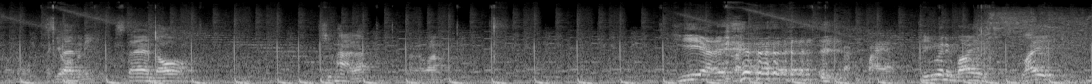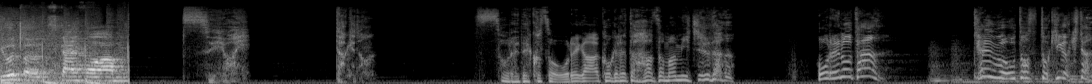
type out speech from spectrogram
เอาโหส ส กิล แตน ตัวนี้ สแตนดอร์ชิบหายแล้ว อะไรวะ เฮียเลย แปด ทิ้งไปหนึ่งใบ ไล่ยูทเบิร์กสกายฟอร์ม 強いだけどそれでこそ俺が憧れた狭間みちるだ俺のターン 天を落とす時が来た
